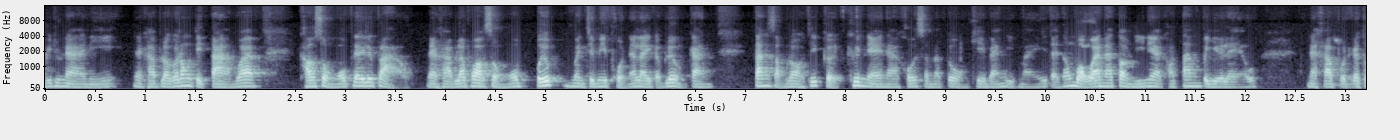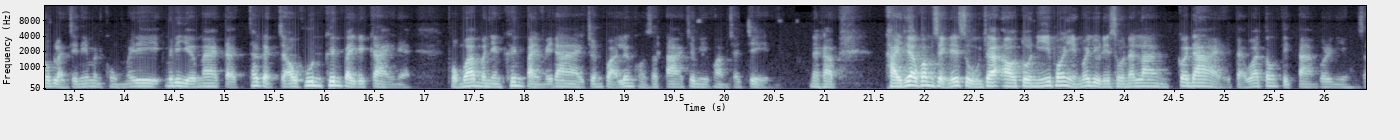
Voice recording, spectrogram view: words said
มิถุนายนี้นะครับ เราก็ต้องติดตามว่าเขาส่งงบได้หรือเปล่านะครับ แล้วพอส่งงบปุ๊บมันจะมีผลอะไรกับเรื่องของการ ตั้งสำรองที่เกิดขึ้นในอนาคตสำหรับตัวของ K-Bank อีกไหม แต่ต้องบอกว่าณตอนนี้เนี่ยเขาตั้งไปเยอะแล้วนะครับผลกระทบหลังจากนี้มันคงไม่ได้ไม่ได้เยอะมาก แต่ถ้าเกิดจะเอาหุ้นขึ้นไปไกลๆเนี่ยผมว่ามันยังขึ้นไปไม่ได้ จนกว่าเรื่องของสตาร์จะมีความชัดเจนนะครับใครที่เอาความเสี่ยงได้สูงจะเอาตัวนี้เพราะเห็นว่าอยู่ในโซนด้านล่างก็ได้ แต่ว่าต้องติดตามกรณีของส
